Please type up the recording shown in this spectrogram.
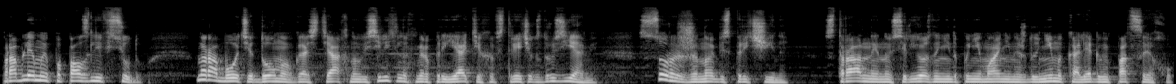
Проблемы поползли всюду. На работе, дома, в гостях, на увеселительных мероприятиях и встречах с друзьями. Ссоры с женой без причины. Странные, но серьезные недопонимания между ним и коллегами по цеху.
